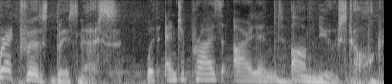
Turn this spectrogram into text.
Breakfast Business with Enterprise Ireland. on Newstalk.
